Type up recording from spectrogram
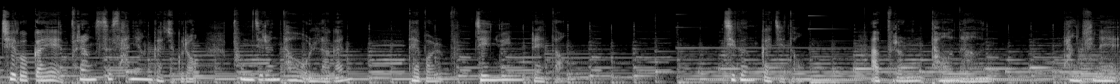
최고가의 프랑스 산양 가죽으로 품질은 더 올라간 데볼프 genuine leather. 지금까지도 앞으로는 더 나은 당신의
